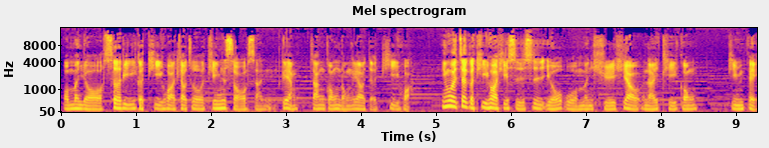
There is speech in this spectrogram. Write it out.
我们有设立一个计划，叫做“金手闪亮张弓荣耀”的计划。因为这个计划其实是由我们学校来提供经费，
